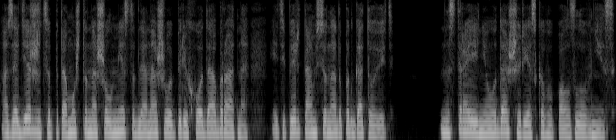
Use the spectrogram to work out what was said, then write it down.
а задержится, потому что нашел место для нашего перехода обратно, и теперь там все надо подготовить. Настроение у Даши резко поползло вниз.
